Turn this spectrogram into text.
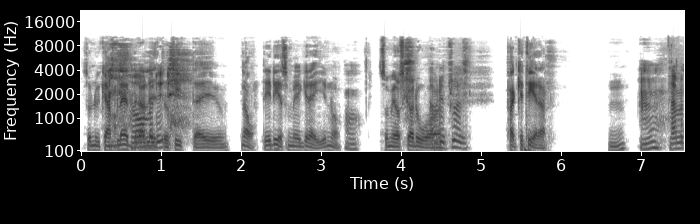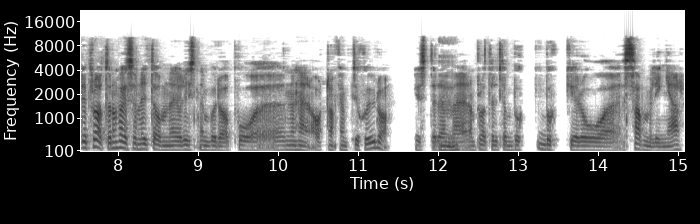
Som du kan bläddra Ja, lite det- och titta i. Ja, det är det som är grejen då. Mm. Som jag ska då Ja, paketera. mm. Nej, men det pratade de faktiskt lite om när jag lyssnade på idag på eh, den här 1857 då. Just det där Mm. med, de pratade lite om böcker och eh, samlingar.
